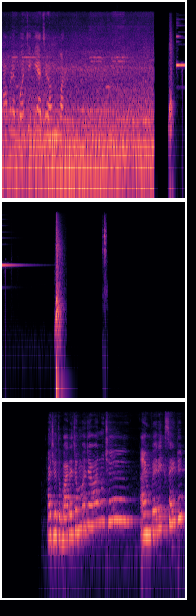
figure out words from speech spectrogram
આપણે પહોંચી ગયા જમવા આજે તો બારે જમવા જવાનું છે. આઈ એમ વેરી એક્સાઇટેડ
